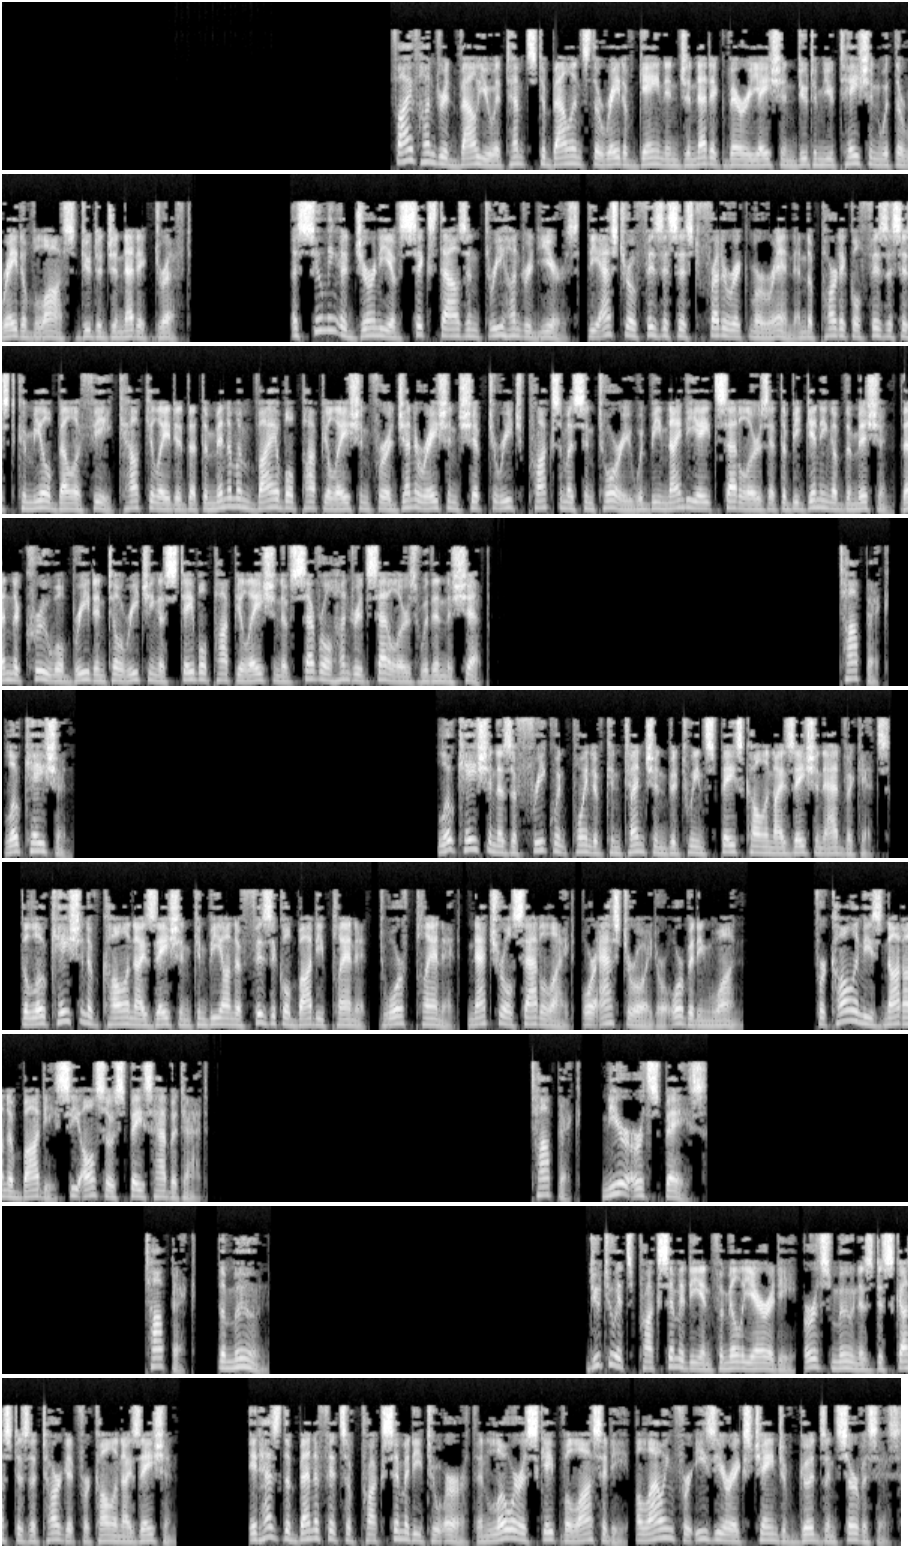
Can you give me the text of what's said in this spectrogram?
500 value attempts to balance the rate of gain in genetic variation due to mutation with the rate of loss due to genetic drift. Assuming a journey of 6,300 years, the astrophysicist Frédéric Marin and the particle physicist Camille Beluffi calculated that the minimum viable population for a generation ship to reach Proxima Centauri would be 98 settlers at the beginning of the mission then the crew will breed until reaching a stable population of several hundred settlers within the ship. Location Location is a frequent point of contention between space colonization advocates. The location of colonization can be on a physical body planet, dwarf planet, natural satellite, or asteroid or orbiting one. For colonies not on a body see also space habitat. Near-Earth space the Moon Due to its proximity and familiarity, Earth's moon is discussed as a target for colonization. It has the benefits of proximity to Earth and lower escape velocity, allowing for easier exchange of goods and services.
